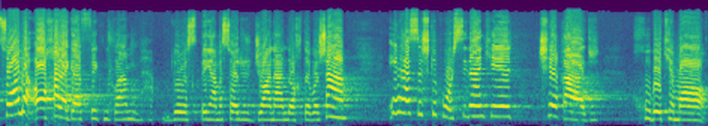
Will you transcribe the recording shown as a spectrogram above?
سوال آخر اگر فکر می‌کنم درست بگم و سوالی رو جان انداخته باشم این هستش که پرسیدن که چقدر خوبه که ما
